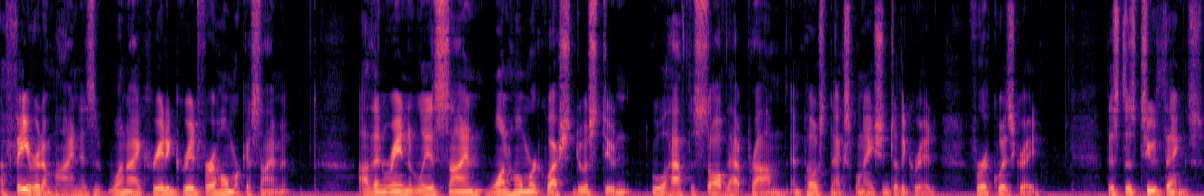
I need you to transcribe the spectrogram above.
a favorite of mine, is when I create a grid for a homework assignment. I'll then randomly assign one homework question to a student who will have to solve that problem and post an explanation to the grid for a quiz grade. This does two things.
